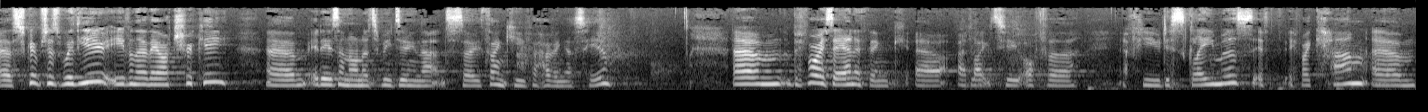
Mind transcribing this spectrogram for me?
uh, scriptures with you, even though they are tricky. Um, it is an honour to be doing that, so thank you for having us here. Um, before I say anything, uh, I'd like to offer a few disclaimers, if, if I can, um,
